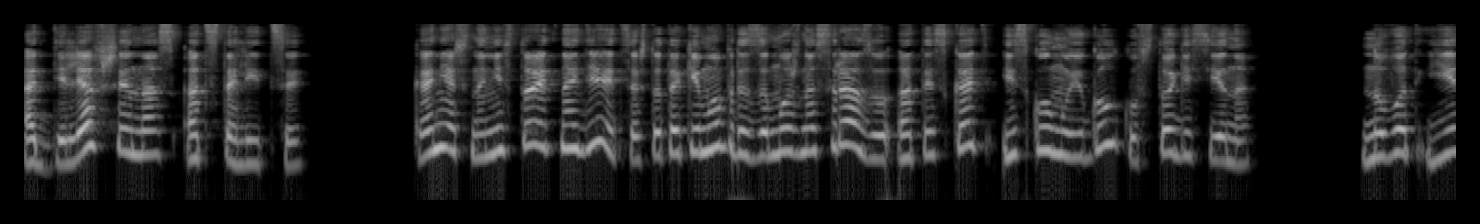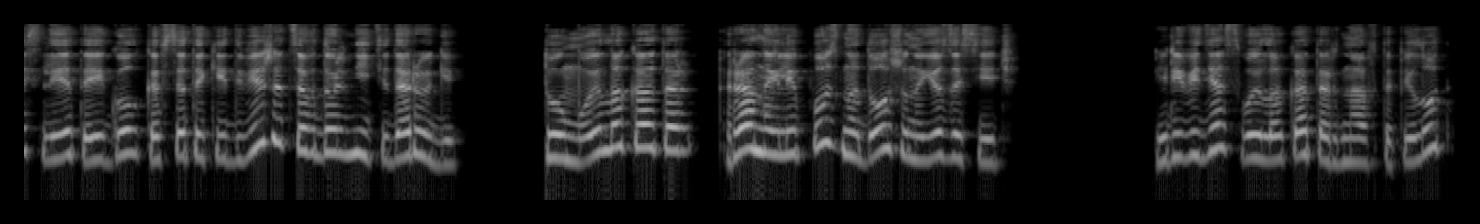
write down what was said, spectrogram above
отделявшее нас от столицы. Конечно, не стоит надеяться, что таким образом можно сразу отыскать искомую иголку в стоге сена. Но вот если эта иголка все-таки движется вдоль нити дороги, то мой локатор рано или поздно должен ее засечь. Переведя свой локатор на автопилот,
